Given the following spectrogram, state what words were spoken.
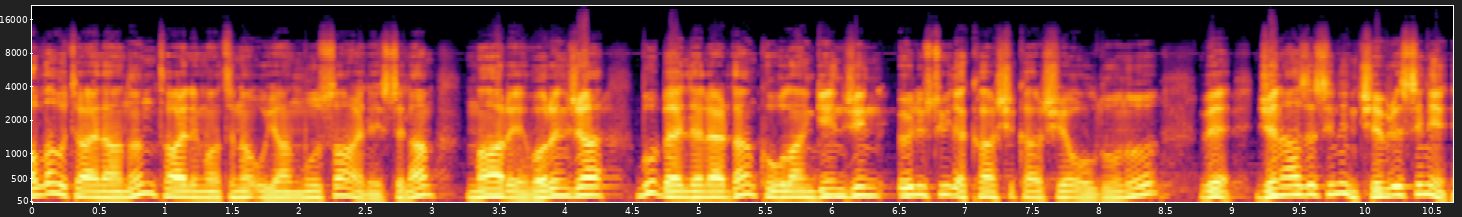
Allahu Teala'nın talimatına uyan Musa aleyhisselam mağaraya varınca bu beldelerden kovulan gencin ölüsüyle karşı karşıya olduğunu ve cenazesinin çevresini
